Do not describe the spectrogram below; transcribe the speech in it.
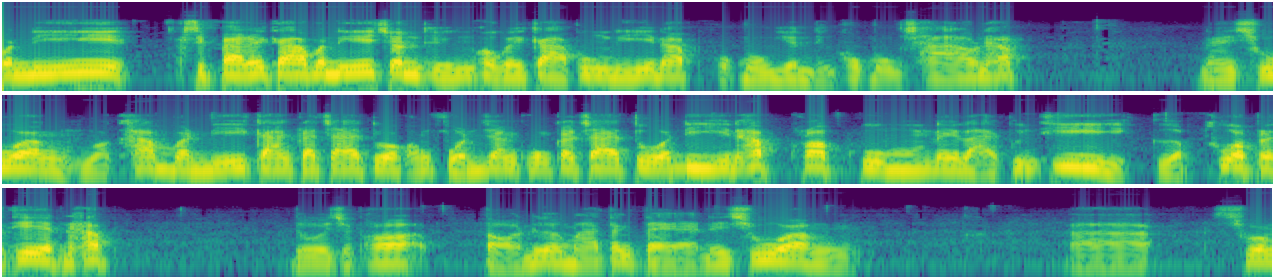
วันนี้ 18นาฬิกาวันนี้จนถึง6นาฬิกาพรุ่งนี้นะครับ6โมงเย็นถึง6โมงเช้านะครับ ในช่วงหัวค่ำวันนี้การกระจายตัวของฝนยังคงกระจายตัวดีนะครับ ครอบคลุมในหลายพื้นที่เกือบทั่วประเทศนะครับ โดยเฉพาะต่อเนื่องมาตั้งแต่ในช่วงช่วง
